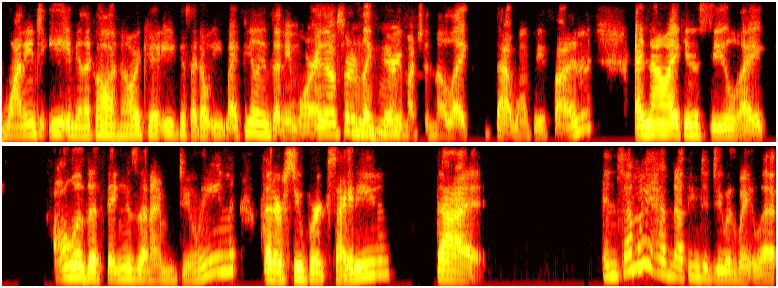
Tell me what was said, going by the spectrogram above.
wanting to eat and being like oh no i can't eat because i don't eat my feelings anymore. And i was sort of like Mhm. very much in the like that won't be fun. And now i can see like all of the things that i'm doing that are super exciting that in some way have nothing to do with weight le-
